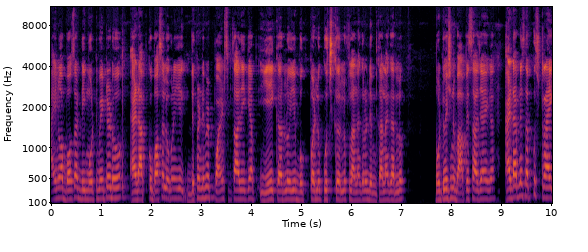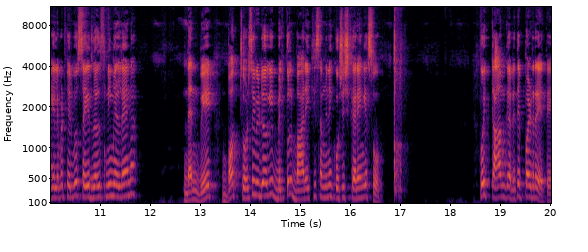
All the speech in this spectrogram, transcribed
आई नो आप बहुत सारा डिमोटिवेटेड हो एंड आपको बहुत सारे लोगों ने ये डिफरेंट डिफरेंट पॉइंट्स बता दिए कि आप ये कर लो, ये बुक पढ़ लो, कुछ कर लो, फलाना करो डिमकाना कर लो मोटिवेशन वापस आ जाएगा। एंड आपने सब कुछ ट्राई कर लिया बट फिर भी वो सही रिज़ल्ट नहीं मिल रहे हैं ना। देन वेट बहुत छोटी सी वीडियो होगी, बिल्कुल बारीकी समझने की कोशिश करेंगे सो कोई काम कर रहे थे, पढ़ रहे थे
